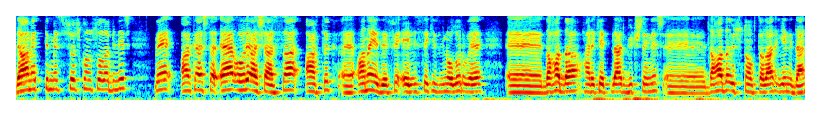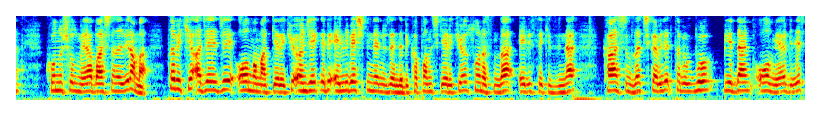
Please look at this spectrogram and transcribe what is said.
devam ettirmesi söz konusu olabilir. Ve arkadaşlar eğer orayı aşarsa artık e, ana hedefi 58 bin olur ve e, daha da hareketler güçlenir. E, daha da üst noktalar yeniden konuşulmaya başlanabilir ama tabii ki aceleci olmamak gerekiyor. Öncelikle bir 55 binlerin üzerinde bir kapanış gerekiyor. Sonrasında 58 binler karşımıza çıkabilir. Tabii bu birden olmayabilir.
